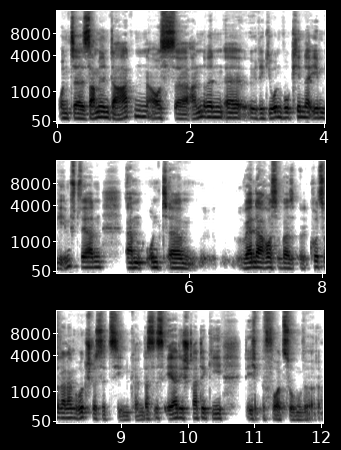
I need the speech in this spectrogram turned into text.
und äh, sammeln Daten aus äh, anderen äh, Regionen, wo Kinder eben geimpft werden ähm, und ähm, werden daraus über kurz oder lang Rückschlüsse ziehen können. Das ist eher die Strategie, die ich bevorzugen würde.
